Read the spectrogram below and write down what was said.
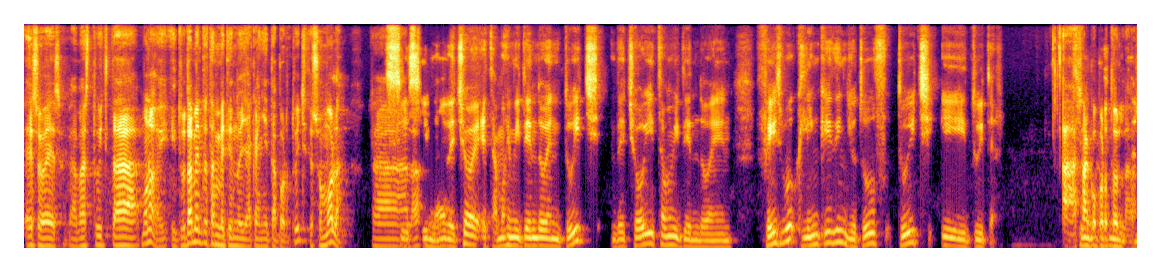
eso es. Además, Twitch está. Bueno, y, tú también te estás metiendo ya cañeta por Twitch, que eso mola. sí, sí, no. De hecho, estamos emitiendo en Twitch. De hecho, hoy estamos emitiendo en Facebook, LinkedIn, YouTube, Twitch y Twitter. Ah, saco por todos lados.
